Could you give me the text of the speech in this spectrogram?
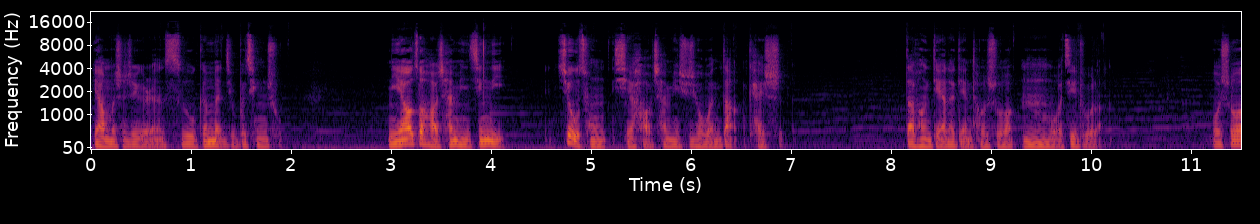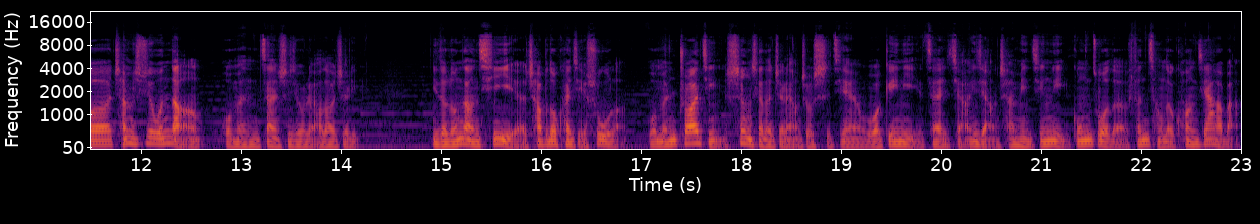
要么是这个人思路根本就不清楚。你要做好产品经理，就从写好产品需求文档开始。大鹏点了点头说：“嗯，我记住了。”我说：“产品需求文档，我们暂时就聊到这里。你的轮岗期也差不多快结束了。”我们抓紧剩下的这两周时间，我给你再讲一讲产品经理工作的分层的框架吧。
